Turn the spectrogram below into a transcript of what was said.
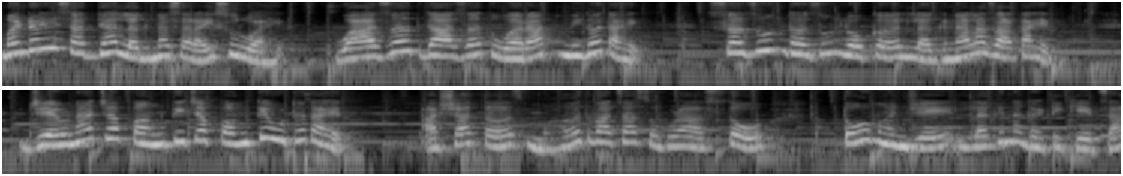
मंडळी सध्या लग्न सराई सुरू आहे. वाजत गाजत वरात निघत आहे. सजून धजून लोक लग्नाला जात आहेत. जेवणाच्या पंक्तीच्या पंक्ती उठत आहेत. अशातच महत्त्वाचा सोहळा असतो तो म्हणजे लग्नघटिकेचा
